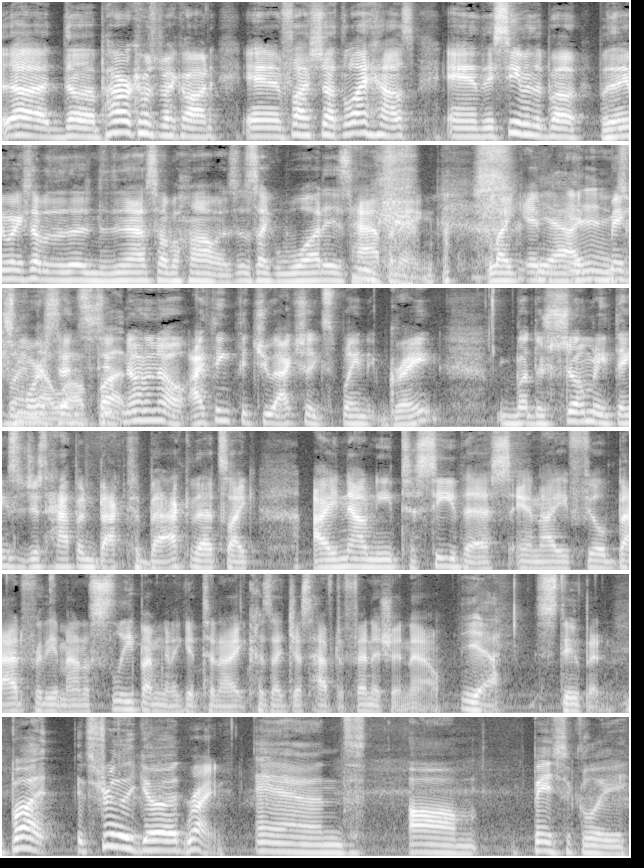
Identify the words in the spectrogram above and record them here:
uh, the power comes back on and flashes out the lighthouse, and they see him in the boat, but then he wakes up in the, the Nassau Bahamas. It's like, what is happening? like, it, Yeah, it makes more that well, sense. to, no, no, no. I think that you actually explained it great, but there's so many things that just happen back to back that's like, I now need to see this, and I feel bad for the amount of sleep I'm going to get tonight because I just have to finish it now. Yeah. Stupid. But it's really good. Right. and um basically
